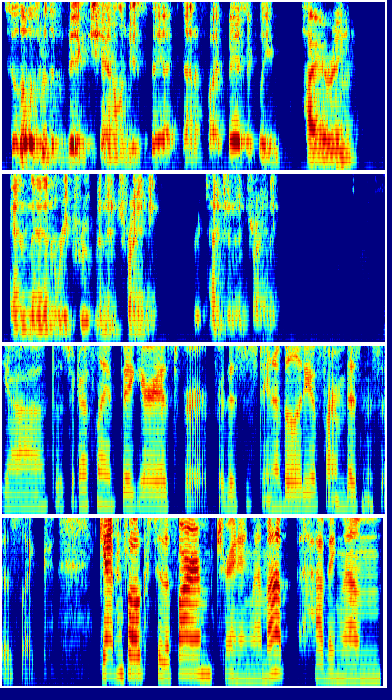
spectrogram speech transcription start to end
So those were the big challenges they identified, basically hiring and then recruitment and training, retention and training. Yeah, those are definitely big areas for for the sustainability of farm businesses, like getting folks to the farm, training them up, having them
